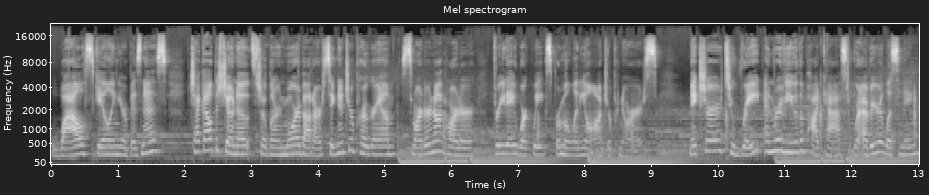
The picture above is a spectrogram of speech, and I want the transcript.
while scaling your business, check out the show notes to learn more about our signature program, Smarter Not Harder Three Day Work Weeks for Millennial Entrepreneurs. Make sure to rate and review the podcast wherever you're listening,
